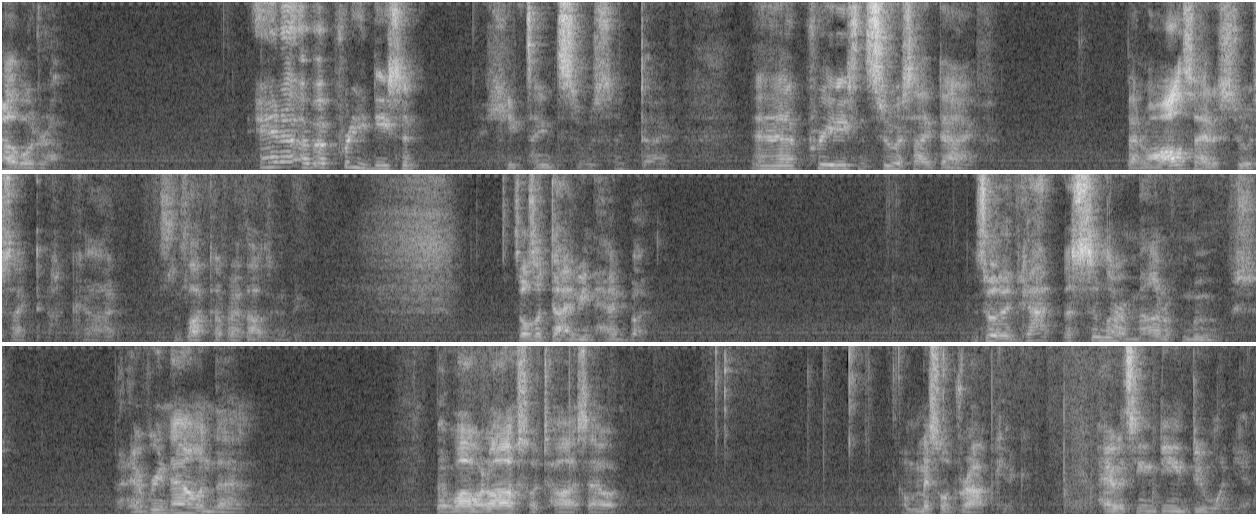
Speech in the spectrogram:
elbow drop. And a, a pretty decent, I hate saying suicide dive, and a pretty decent suicide dive. Benoit also had a suicide, oh god, this is a lot tougher than I thought it was going to be. It's also a diving headbutt. So they've got a similar amount of moves. But every now and then, Benoit would also toss out a missile dropkick. I haven't seen Dean do one yet.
